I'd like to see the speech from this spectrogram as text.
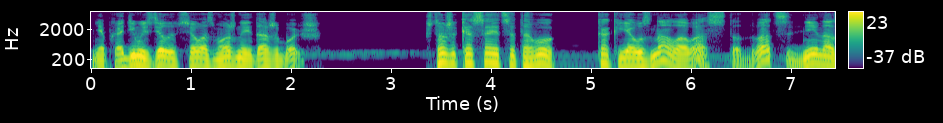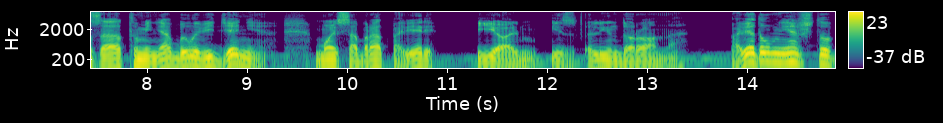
Необходимо сделать все возможное и даже больше. Что же касается того, как я узнал о вас, то двадцать дней назад у меня было видение. Мой собрат по вере, Йольм из Линдорона, поведал мне, что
